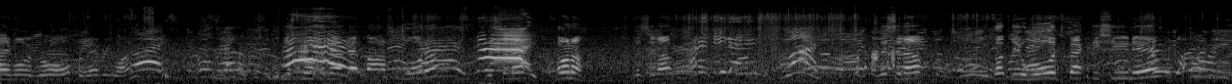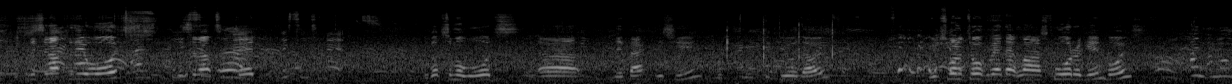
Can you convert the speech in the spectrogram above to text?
Game overall from everyone. We'll just talk about that last quarter. Listen up. Connor, listen up. Listen up. We've got the awards back this year now. Listen up for the awards. Listen up, Ted. Listen to Matt. We've got some awards. Uh, they're back this year. We've, we've secured those. We just want to talk about that last quarter again, boys. I'm, I'm on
